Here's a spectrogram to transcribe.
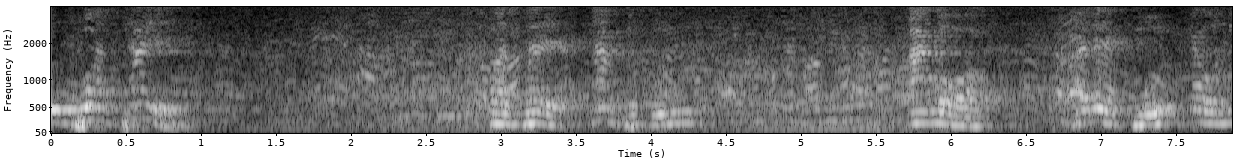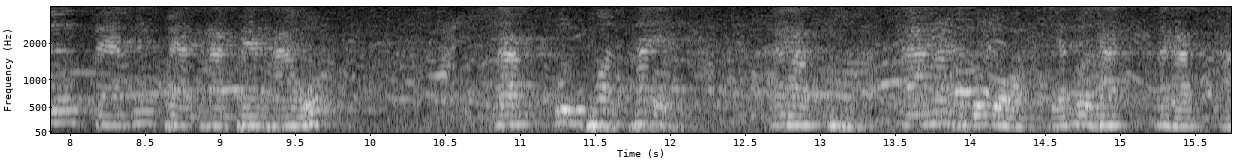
คุณพรชัยพรชัยนั่งสกุลอ่างบอกหมายเลขศูนย์เก้าหนึ่งแปดหนึ่งแปดห้าแปดห้าหกนะครับคุณพรชัยนะครับอ่านนั่งสกุลบอกเขียนบริษัทนะครับอ่า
